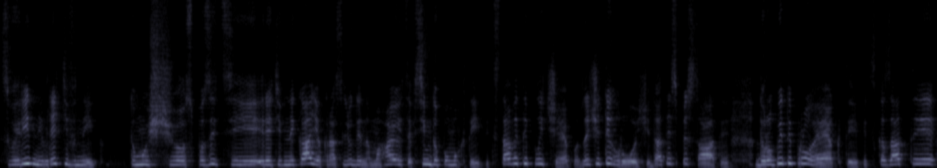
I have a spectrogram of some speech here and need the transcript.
своєрідний врятівник. Тому що з позиції рятівника якраз люди намагаються всім допомогти, підставити плече, позичити гроші, дати списати, доробити проекти, підсказати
